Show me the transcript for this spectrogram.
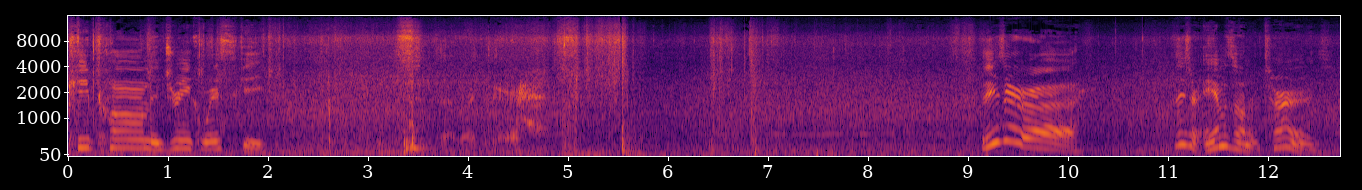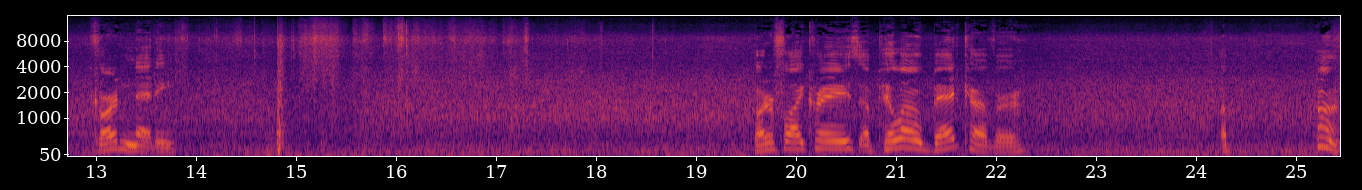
Keep calm and drink whiskey. That right there. These are uh, these are Amazon returns. Garden netting. Butterfly craze, a pillow bed cover. A, huh.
